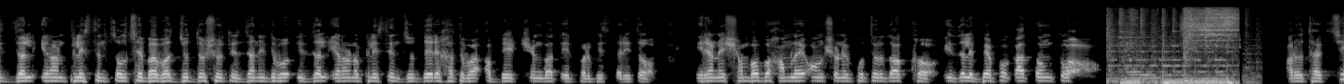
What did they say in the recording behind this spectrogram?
ইসরায়েল, ইরান, ফিলিস্তিন চলছে বাবা যুদ্ধ শুরুতে জানিয়ে দেব, ইসরায়েল, ইরান ও ফিলিস্তিন যুদ্ধের হাতে বা আপডেট সংবাদ এরপর বিস্তারিত। ইরানের সম্ভাব্য হামলায় অংশ নেয় প্রতিরোধক্ষ ইসরায়েলের ব্যাপক আতঙ্ক। আরও থাকছে,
